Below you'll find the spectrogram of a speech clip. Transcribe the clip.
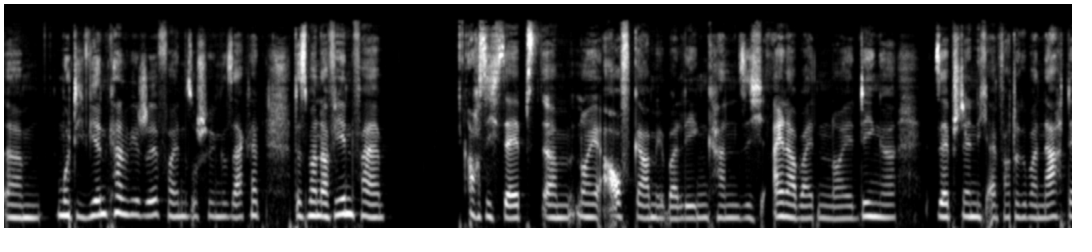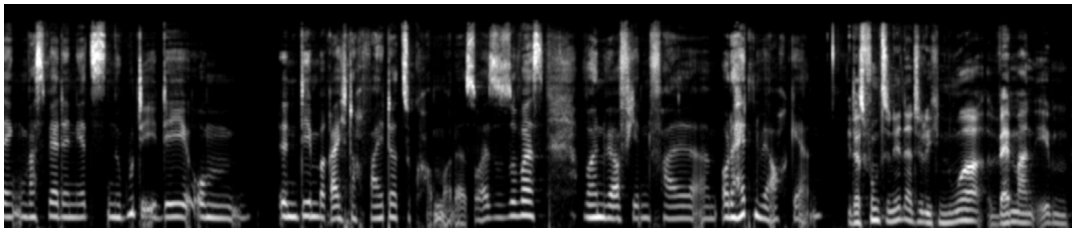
ähm, motivieren kann, wie Jill vorhin so schön gesagt hat, dass man auf jeden Fall auch sich selbst ähm, neue Aufgaben überlegen kann, sich einarbeiten, neue Dinge, selbstständig einfach darüber nachdenken, was wäre denn jetzt eine gute Idee, um in dem Bereich noch weiterzukommen oder so. Also sowas wollen wir auf jeden Fall ähm, oder hätten wir auch gern. Das funktioniert natürlich nur, wenn man eben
